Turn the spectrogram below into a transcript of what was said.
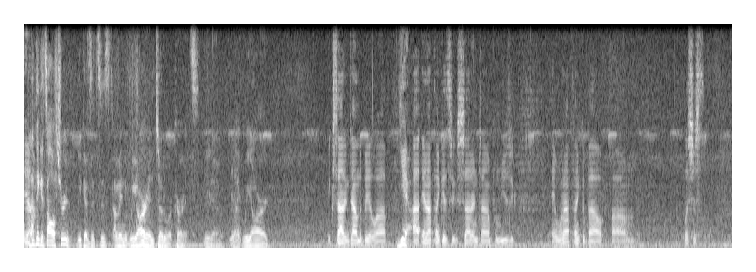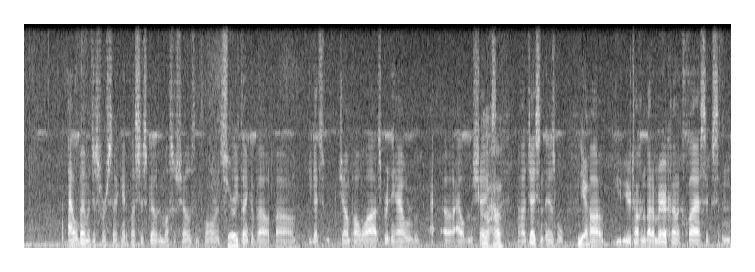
And I think it's all true because it's just. I mean, we are in total recurrence. You know, Yeah. like we are. exciting time to be alive. Yeah. I, and I think it's an exciting time for music. And when I think about, um, let's just Alabama just for a second. Let's just go to Muscle Shoals in Florence. Sure. You think about um, you got some John Paul Watts, Brittany Howard with uh, Alabama Shakes, Uh-huh. uh, Jason Isbell. Yeah. Uh, you- you're talking about Americana classics, and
